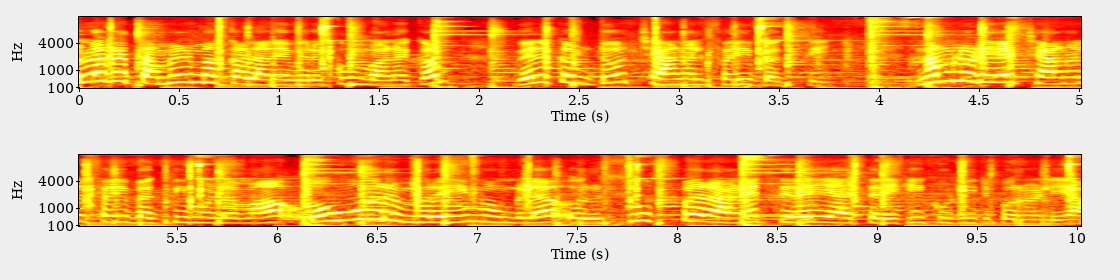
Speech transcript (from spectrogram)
உலக தமிழ் மக்கள் அனைவருக்கும் வணக்கம். வெல்கம் டு சேனல் ஃபைவ் பக்தி நம்மளுடைய சேனல் ஃபைவ் பக்தி மூலமாக ஒவ்வொரு முறையும் உங்களை ஒரு சூப்பரான திரை யாத்திரைக்கு கூட்டிகிட்டு போகிறோம் இல்லையா?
